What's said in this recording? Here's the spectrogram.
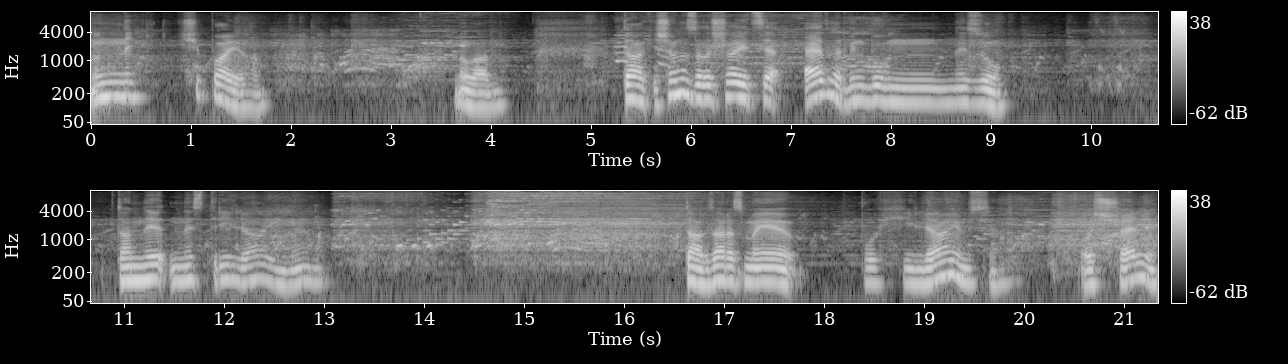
Ну не чіпай його. Ну ладно. Так, і ще в нас залишається Едгар, він був внизу. Та не, не стріляй, мен. Так, зараз ми похиляємося. Ось Шелі.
